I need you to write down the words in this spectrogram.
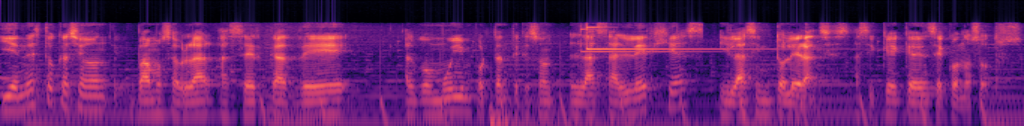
Y en esta ocasión vamos a hablar acerca de algo muy importante que son las alergias y las intolerancias. Así que quédense con nosotros.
